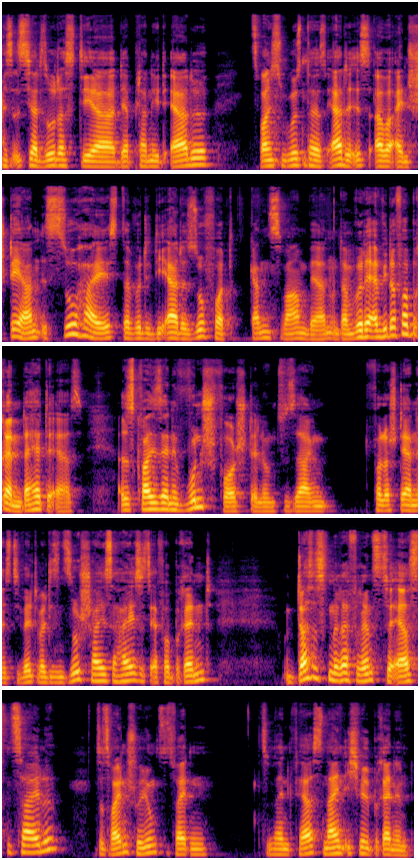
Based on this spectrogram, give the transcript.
es ist ja so, dass der, der Planet Erde zwar nicht zum größten Teil das Erde ist, aber ein Stern ist so heiß, da würde die Erde sofort ganz warm werden und dann würde er wieder verbrennen, da hätte er es. Also es ist quasi seine Wunschvorstellung zu sagen, voller Sterne ist die Welt, weil die sind so scheiße heiß, dass er verbrennt. Und das ist eine Referenz zur ersten Zeile zur zweiten, Entschuldigung, zum zweiten, zum zweiten Vers. Nein, ich will brennen.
